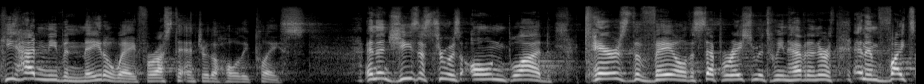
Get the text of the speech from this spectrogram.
He hadn't even made a way for us to enter the holy place. And then Jesus, through his own blood, tears the veil, the separation between heaven and earth, and invites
